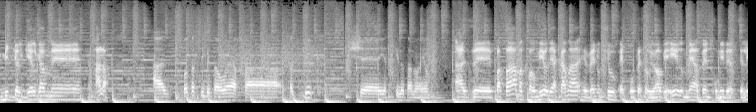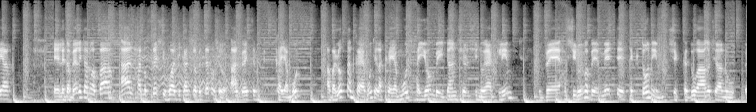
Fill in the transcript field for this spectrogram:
מתגלגל גם הלאה. אז בוא תציג את האורח הוותיק שישכיל אותנו היום. אז uh, בפעם הכבר מי יודע כמה הבאנו שוב את פרופסור יואב יאיר מהבינתחומי בהרצליה, לדבר איתנו הפעם על הנושא שהוא הדיקן של הבית ספר שלו, על בעצם קיימות, אבל לא סתם קיימות, אלא קיימות היום בעידן של שינויי אקלים, והשינויים הבאמת uh, טקטוניים שכדור הארץ שלנו uh,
